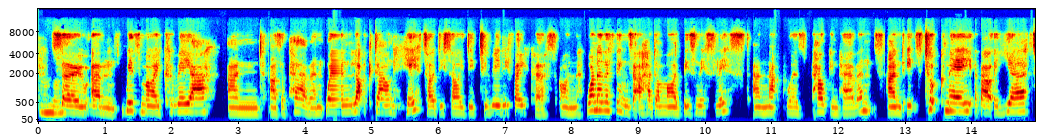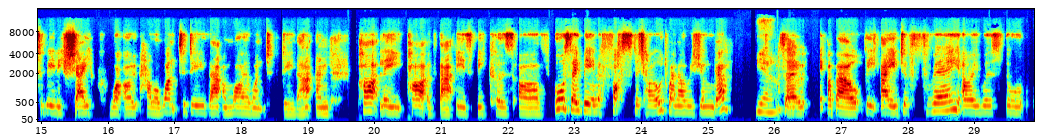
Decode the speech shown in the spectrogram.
Mm-hmm. So um, with my career and as a parent, when lockdown hit, I decided to really focus on one of the things that I had on my business list, and that was helping parents. And it's took me about a year to really shape what I, how I want to do that and why I want to do that. And partly part of that is because of also being a foster child when I was younger. Yeah. So about the age of three, I was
